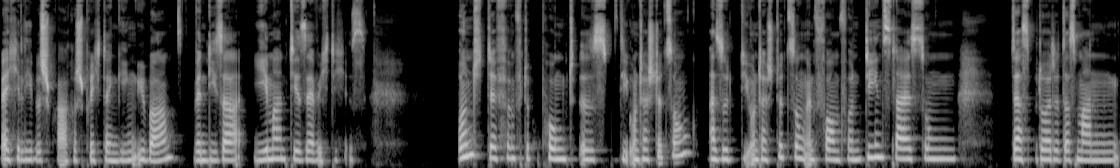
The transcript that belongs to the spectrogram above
welche Liebessprache spricht dein Gegenüber, wenn dieser jemand dir sehr wichtig ist. Und der fünfte Punkt ist die Unterstützung. Also die Unterstützung in Form von Dienstleistungen. Das bedeutet, dass man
